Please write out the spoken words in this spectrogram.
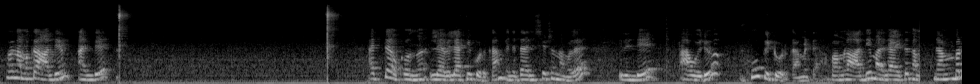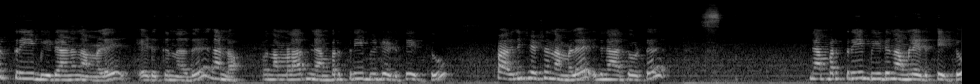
അപ്പോൾ നമുക്ക് ആദ്യം അതിന്റെ അറ്റമൊക്കെ ഒന്ന് ലെവലാക്കി കൊടുക്കാം. എന്നിട്ട് അതിനുശേഷം നമ്മൾ ഇതിന്റെ ആ ഒരു ഹൂക്ക് ഇട്ട് കൊടുക്കാൻ കേട്ടോ. അപ്പോൾ നമ്മൾ ആദ്യം അതിനായിട്ട് നമ്പർ ത്രീ ബീഡാണ് നമ്മൾ എടുക്കുന്നത് കണ്ടോ? അപ്പോൾ നമ്മൾ ആ നമ്പർ ത്രീ ബീഡ് എടുത്ത് ഇട്ടു. അപ്പോൾ അതിനുശേഷം നമ്മൾ ഇതിനകത്തോട്ട് നമ്പർ ത്രീ ബീഡ് നമ്മൾ എടുത്തിട്ടു.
